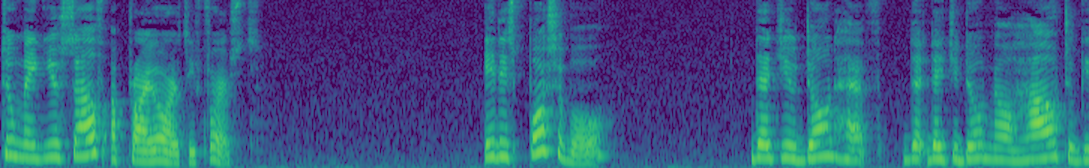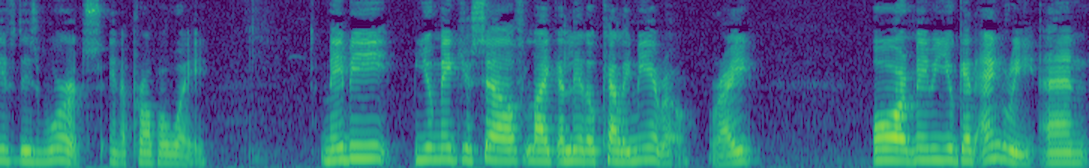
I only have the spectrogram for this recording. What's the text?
To make yourself a priority first. It is possible that you don't have that, that you don't know how to give these words in a proper way Maybe you make yourself like a little Calimero, right? Or maybe you get angry and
